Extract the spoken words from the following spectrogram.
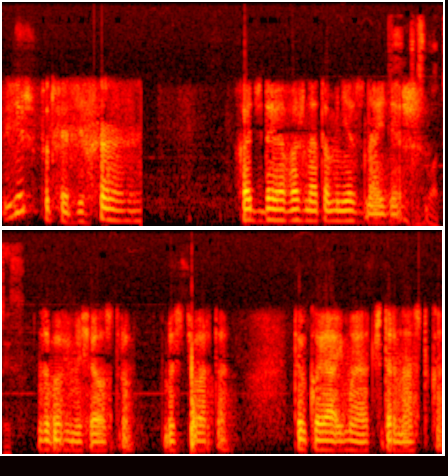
Widzisz? Potwierdził. Chodź do Jaworzna, to mnie znajdziesz. 5 złotych. Zabawimy się ostro. Bez Stuarta. Tylko ja i moja czternastka.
